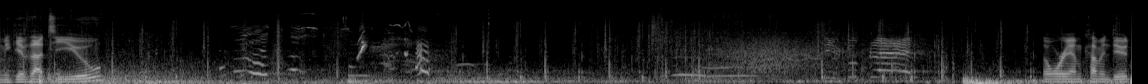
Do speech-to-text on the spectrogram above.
me give that to you. Coming, dude.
